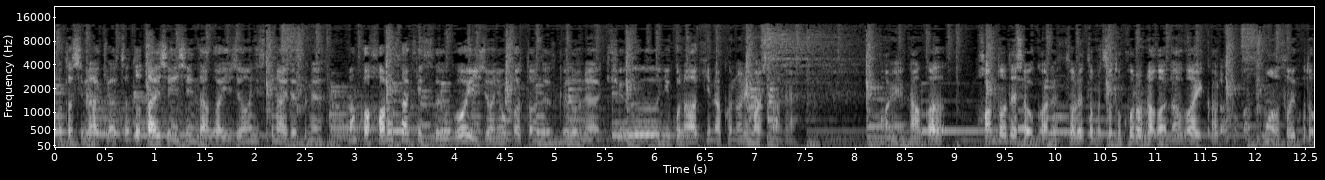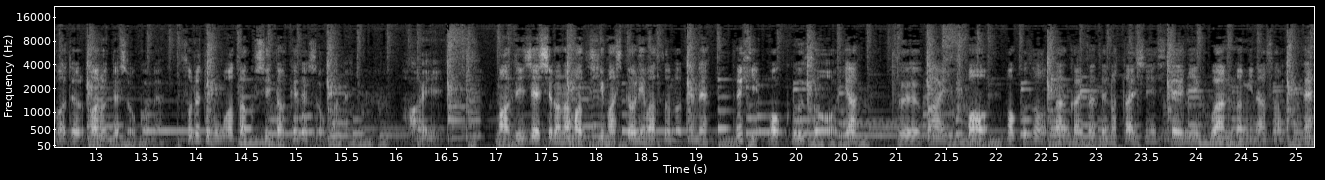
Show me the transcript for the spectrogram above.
今年の秋はちょっと耐震診断が異常に少ないですね。なんか春先すごい異常に多かったんですけどね、急にこの秋なくなりましたね。はい、なんか反動でしょうかね、それともちょっとコロナが長いからとか、まあそういうことがあるんでしょうかね、それとも私だけでしょうかね。はい。まあ DJ 白生ず暇しておりますのでね、ぜひ木造や 2x4、木造3階建ての耐震性に不安の皆様のね、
